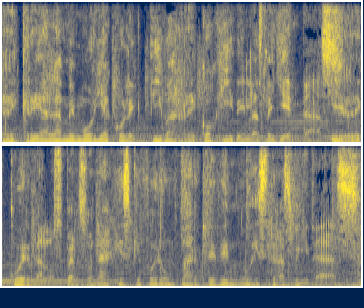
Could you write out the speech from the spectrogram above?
Recrea la memoria colectiva recogida en las leyendas y recuerda a los personajes que fueron parte de nuestras vidas.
